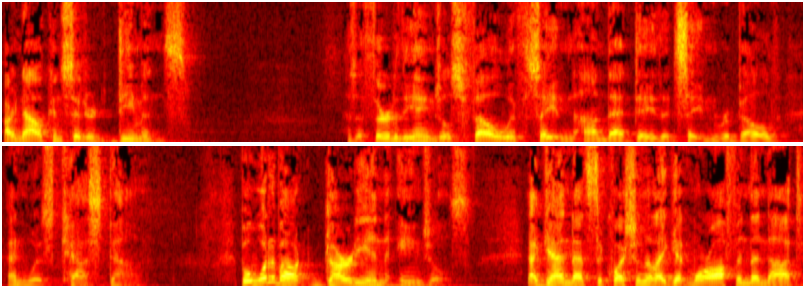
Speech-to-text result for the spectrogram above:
are now considered demons as a third of the angels fell with Satan on that day that Satan rebelled and was cast down. But what about guardian angels? Again, that's the question that I get more often than not.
